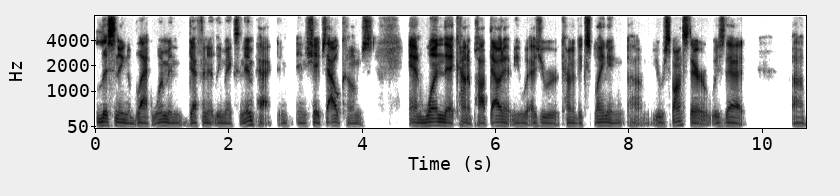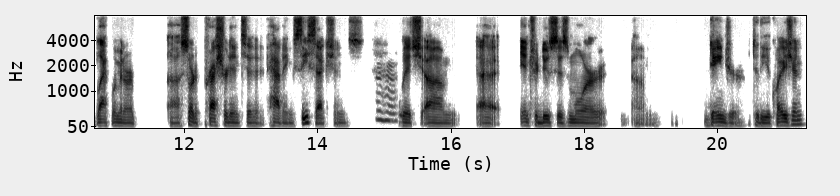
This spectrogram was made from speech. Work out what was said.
listening to Black women definitely makes an impact and, and, shapes outcomes. And one that kind of popped out at me as you were kind of explaining um, your response there was that uh, Black women are uh, sort of pressured into having C sections, mm-hmm. which um, uh, introduces more um, danger to the equation.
